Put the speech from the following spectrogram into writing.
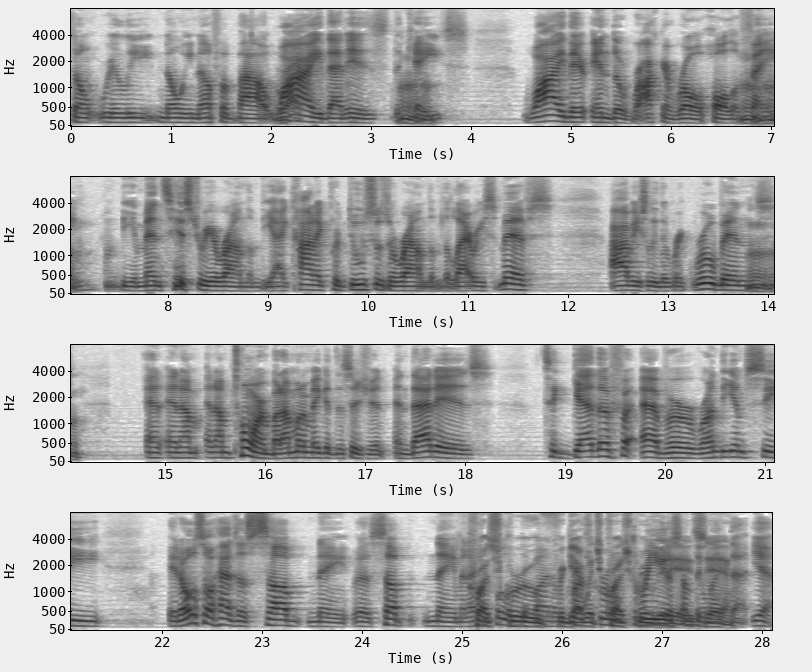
don't really know enough about why that is the Mm-hmm. case, why they're in the Rock and Roll Hall of Mm-hmm. Fame, the immense history around them, the iconic producers around them, the Larry Smiths, obviously the Rick Rubins Mm-hmm. and, and I'm and I'm torn, but I'm going to make a decision, and that is Together Forever, Run DMC. It also has a sub name, a sub name, and Krush I can pull Groove, up the vinyl. forget which Krush three Groove or it is, something yeah. like that. Yeah.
